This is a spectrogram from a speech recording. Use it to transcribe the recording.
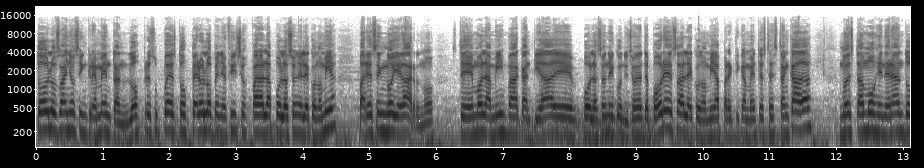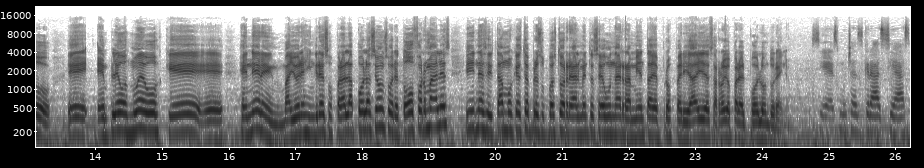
Todos los años se incrementan los presupuestos, pero los beneficios para la población y la economía parecen no llegar, ¿no? Tenemos la misma cantidad de población en condiciones de pobreza, la economía prácticamente está estancada no estamos generando eh, empleos nuevos que eh, generen mayores ingresos para la población, sobre todo formales, y necesitamos que este presupuesto realmente sea una herramienta de prosperidad y desarrollo para el pueblo hondureño. Así es, muchas gracias.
